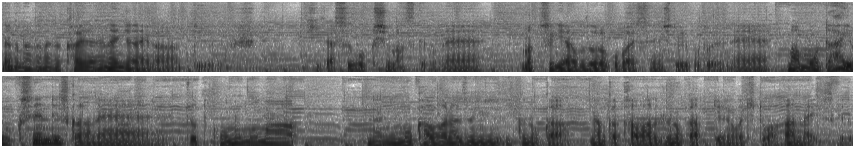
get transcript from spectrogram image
なんかなかなか変えられないんじゃないかなっていう気がすごくしますけどね。まあ、次、アブドラ小林選手ということでね。まあ、もう第6戦ですからね。ちょっとこのまま何も変わらずに行くのか、なんか変わるのかっていうのがちょっとわかんないですけど。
